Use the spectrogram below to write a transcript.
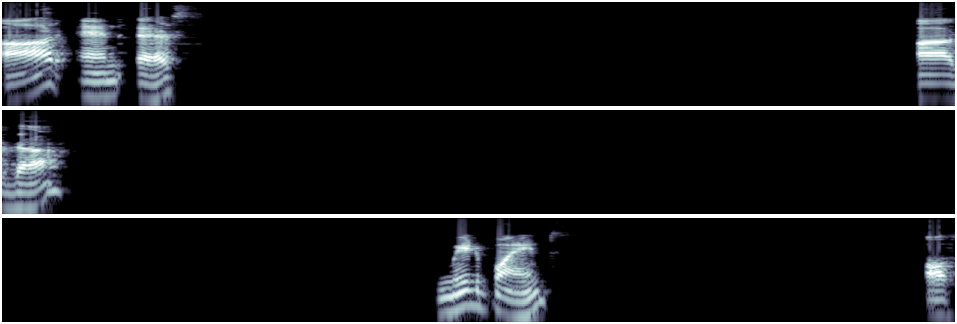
R and S are the midpoints of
